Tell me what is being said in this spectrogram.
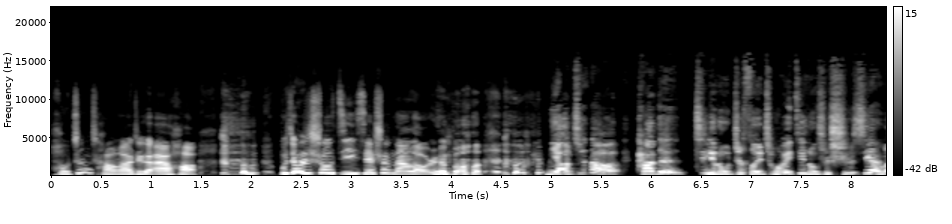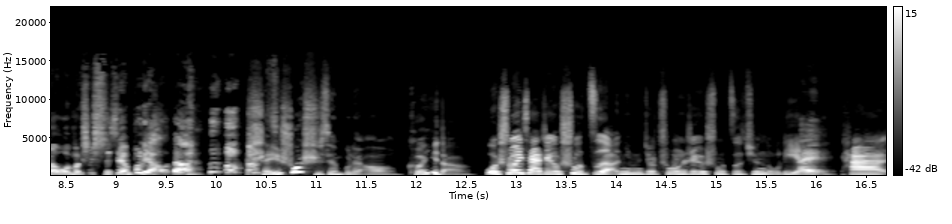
好正常啊，这个爱好 不就是收集一些圣诞老人吗？你要知道，他的记录之所以成为记录，是实现了，我们是实现不了的。谁说实现不了？可以的。我说一下这个数字，你们就冲着这个数字去努力。哎，他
